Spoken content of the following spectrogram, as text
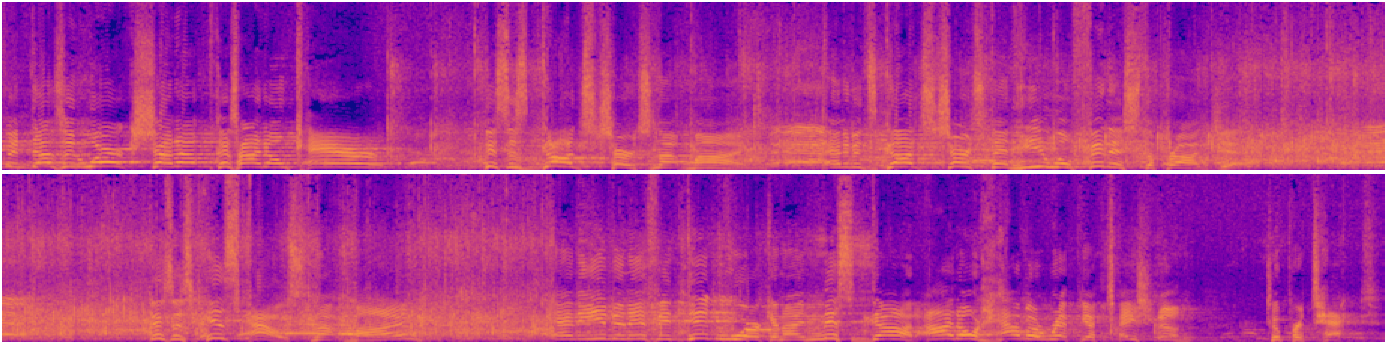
if it doesn't work, shut up because I don't care. This is God's church, not mine. And if it's God's church, then He will finish the project. This is His house, not mine. Even if it didn't work and I miss God, I don't have a reputation to protect.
